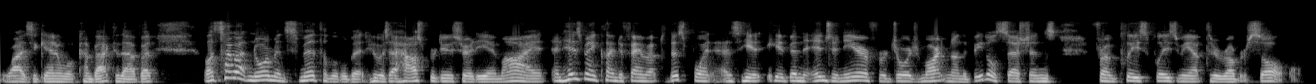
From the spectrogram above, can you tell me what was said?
rise again, and we'll come back to that. But let's talk about Norman Smith a little bit, who was a house producer at EMI, and his main claim to fame up to this point, as he he had been the engineer for George Martin on the Beatles sessions from "Please Please Me" up through "Rubber Soul."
